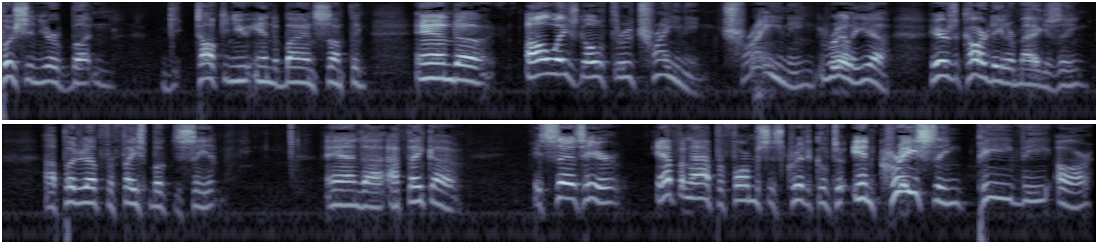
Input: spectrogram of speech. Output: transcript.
pushing your button, talking you into buying something, and uh, always go through training. Training, really, yeah. Here's a car dealer magazine. I put it up for Facebook to see it, and uh, I think uh, it says here F&I performance is critical to increasing PVR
